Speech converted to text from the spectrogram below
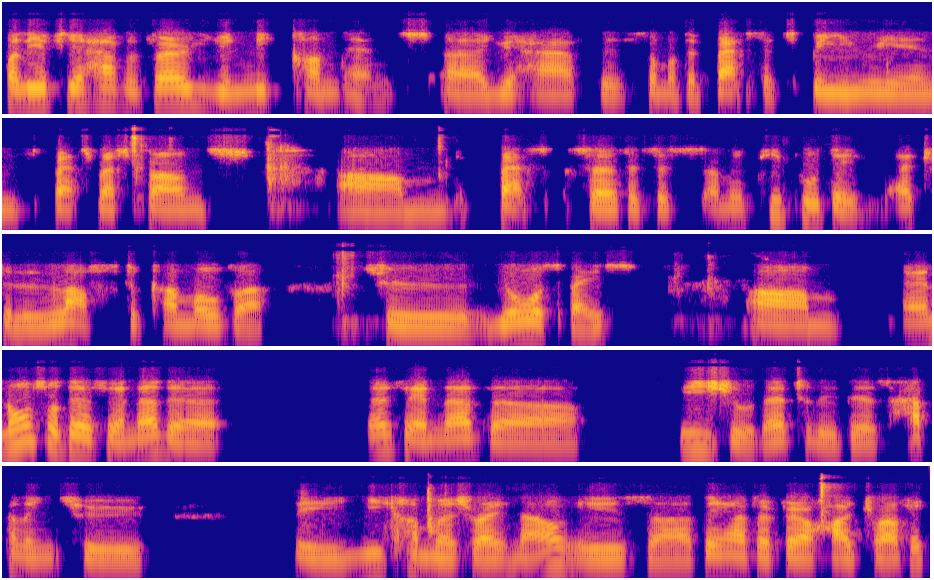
But if you have a very unique content, uh, you have the, some of the best experience, best restaurants, um, best services. I mean, people they actually love to come over to your space. Um, and also, there's another there's another issue that actually that's happening to the e-commerce right now is uh, they have a very high traffic,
